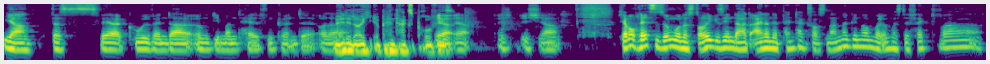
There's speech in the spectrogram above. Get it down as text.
ja, das wäre cool, wenn da irgendjemand helfen könnte. Oder, Meldet euch, ihr Pentax-Profis. Ja, ja. Ich, ich ja. Ich habe auch letztens irgendwo eine Story gesehen, da hat einer eine Pentax auseinandergenommen, weil irgendwas defekt war.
